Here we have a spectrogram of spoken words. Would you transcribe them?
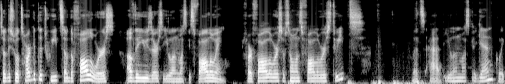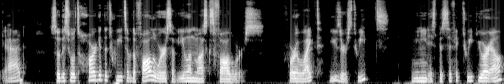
So this will target the tweets of the followers of the users Elon Musk is following. For followers of someone's followers' tweets, Let's add Elon Musk again, click add. So this will target the tweets of the followers of Elon Musk's followers. For liked users tweets, we need a specific tweet URL.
